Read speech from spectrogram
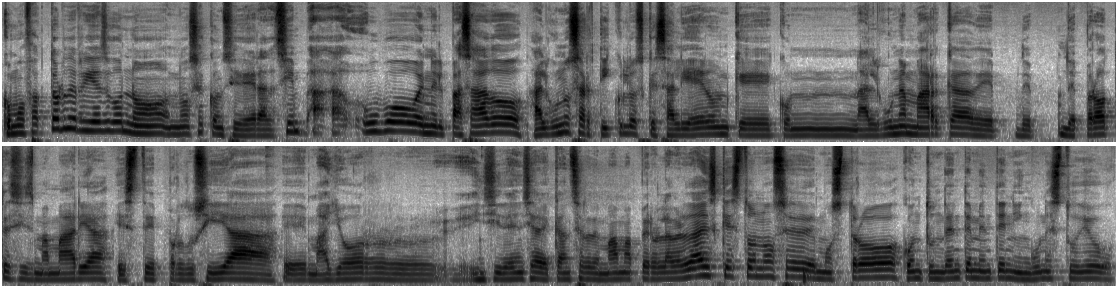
Como factor de riesgo no, no se considera. Siempre, hubo en el pasado algunos artículos que salieron que con alguna marca de, de de prótesis mamaria este, producía eh, mayor incidencia de cáncer de mama, pero la verdad es que esto no se demostró contundentemente en ningún estudio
